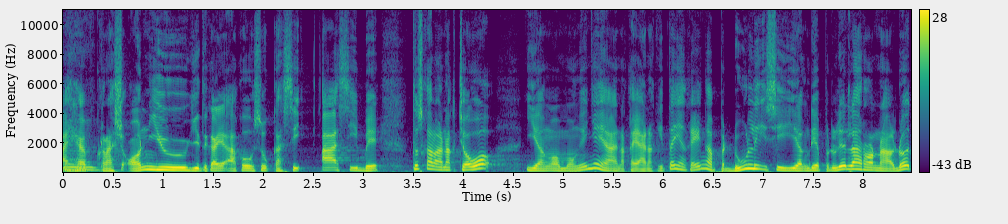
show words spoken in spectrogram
I have crush on you gitu kayak aku suka si A si B. Terus kalau anak cowok yang ngomonginnya ya anak kayak anak kita yang kayak nggak peduli sih. Yang dia peduli adalah Ronaldo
